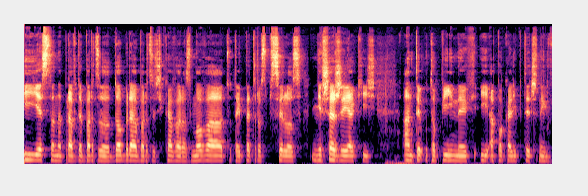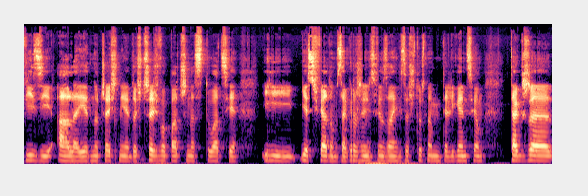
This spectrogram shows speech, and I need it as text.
I jest to naprawdę bardzo dobra, bardzo ciekawa rozmowa. Tutaj Petros Psylos nie szerzy jakichś antyutopijnych i apokaliptycznych wizji, ale jednocześnie dość trzeźwo patrzy na sytuację i jest świadom zagrożeń związanych ze sztuczną inteligencją. Także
